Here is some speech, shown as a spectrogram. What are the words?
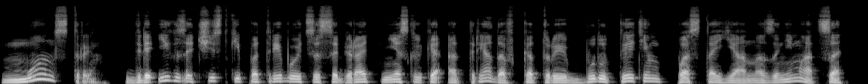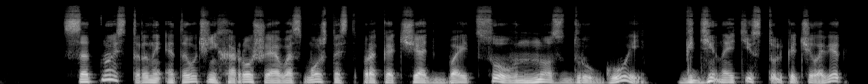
Монстры. Для их зачистки потребуется собирать несколько отрядов, которые будут этим постоянно заниматься. С одной стороны, это очень хорошая возможность прокачать бойцов, но с другой, где найти столько человек,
